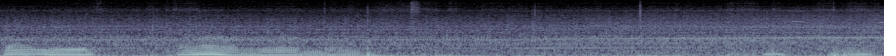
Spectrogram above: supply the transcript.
Probably. I don't know, man. What's this?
